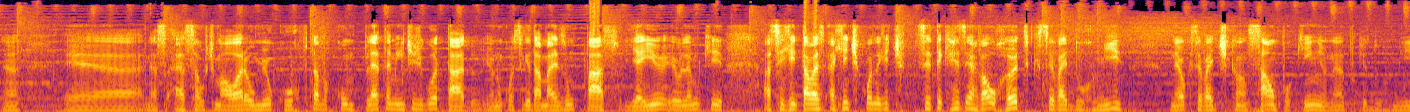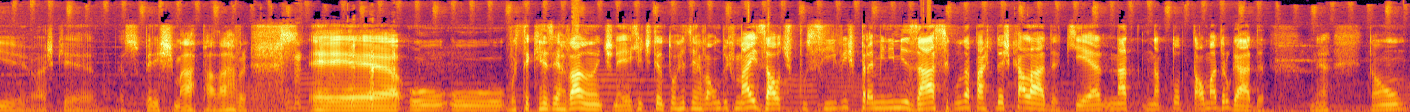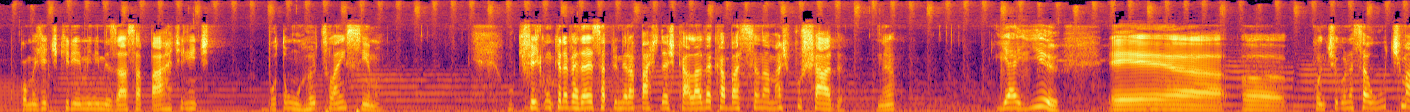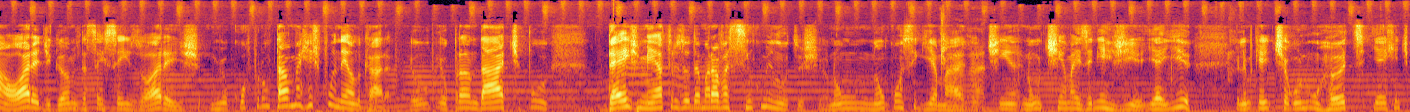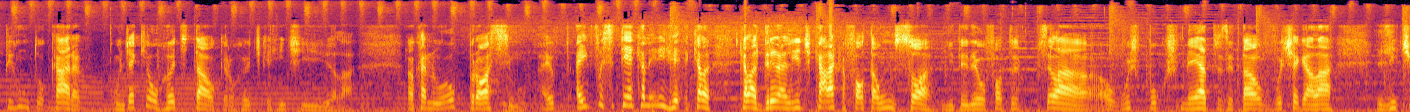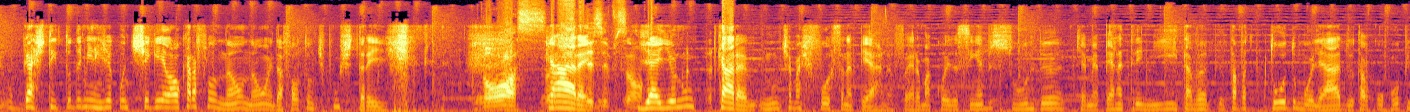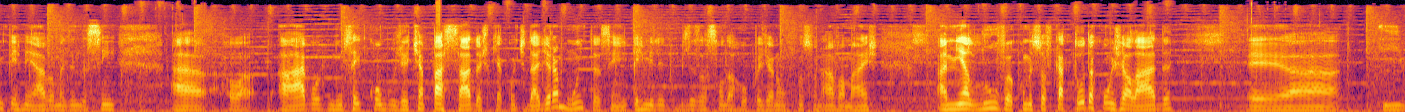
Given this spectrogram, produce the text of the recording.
né? É, nessa essa última hora o meu corpo estava completamente esgotado. Eu não conseguia dar mais um passo. E aí eu lembro que assim a gente tava, a gente quando a gente você tem que reservar o hut que você vai dormir, né, ou que você vai descansar um pouquinho, né, porque dormir eu acho que é, é superestimar a palavra. É, o, o, você tem que reservar antes, né? E a gente tentou reservar um dos mais altos possíveis para minimizar a segunda parte da escalada, que é na, na total madrugada, né? Então, como a gente queria minimizar essa parte, a gente botou um hut lá em cima. O que fez com que, na verdade, essa primeira parte da escalada acabasse sendo a mais puxada, né? E aí, é, ah, quando chegou nessa última hora, digamos, dessas 6 horas, o meu corpo não tava mais respondendo, cara. Eu, eu pra andar, tipo, 10 metros eu demorava 5 minutos. Eu não, não conseguia mais, eu tinha, não tinha mais energia. E aí, eu lembro que a gente chegou num hut e aí a gente perguntou, cara, onde é que é o hut tal? Que era o hut que a gente ia lá. Aí o cara, não, é o próximo. Aí, aí você tem aquela, aquela, aquela adrenalina de caraca, falta um só, entendeu? Falta, sei lá, alguns poucos metros e tal, vou chegar lá. A gente, eu gastei toda a minha energia quando cheguei lá, o cara falou, não, não, ainda faltam tipo uns três. Nossa, Cara, que decepção. E aí eu não, cara, não tinha mais força na perna. Era uma coisa assim absurda, que a minha perna tremia e tava, eu tava todo molhado, eu tava com roupa impermeável, mas ainda assim a, a, a água, não sei como, já tinha passado, acho que a quantidade era muita, assim, a impermeabilização da roupa já não funcionava mais. A minha luva começou a ficar toda congelada. É, e,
